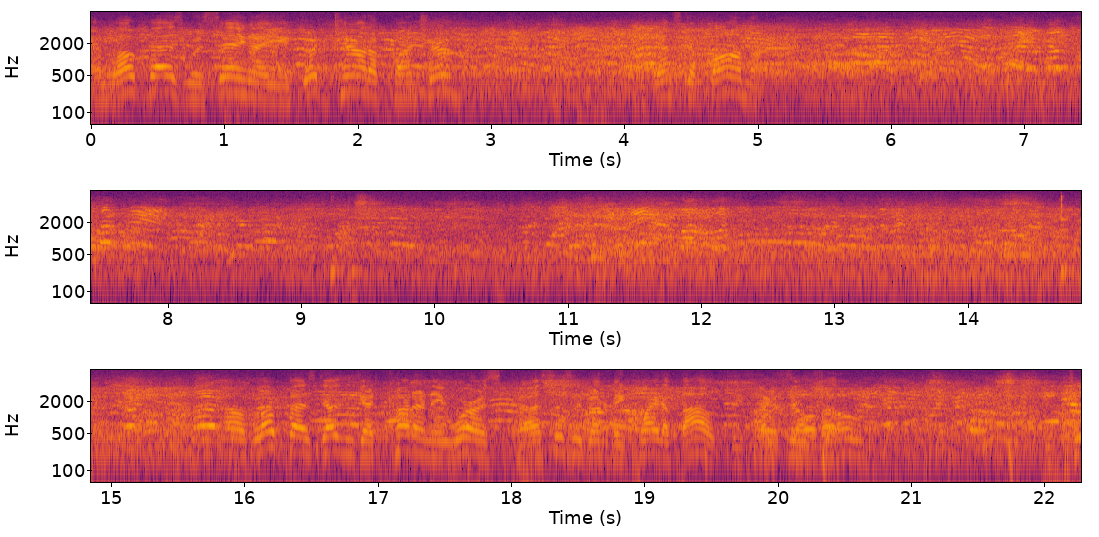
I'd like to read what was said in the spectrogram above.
And Lopez was seeing a good counterpuncher against a bomber. Now, if Lopez doesn't get cut any worse, Cus, this is going to be quite a bout before I it's over. so. Two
